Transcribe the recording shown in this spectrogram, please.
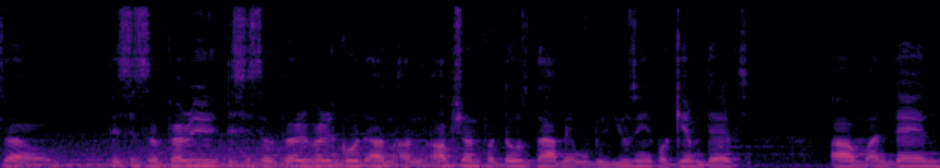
So this is a very this is a very very good an, an option for those that may will be using it for game devs. Um, and then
